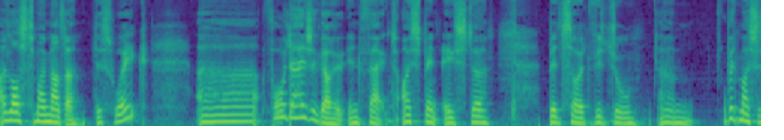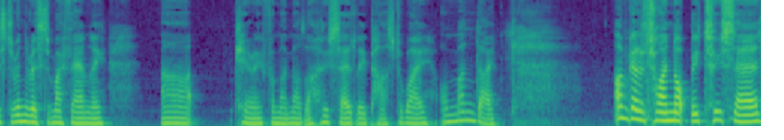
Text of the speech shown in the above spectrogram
I lost my mother this week. Uh, four days ago, in fact, I spent Easter bedside vigil um, with my sister and the rest of my family, uh, caring for my mother, who sadly passed away on Monday. I'm going to try and not be too sad.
